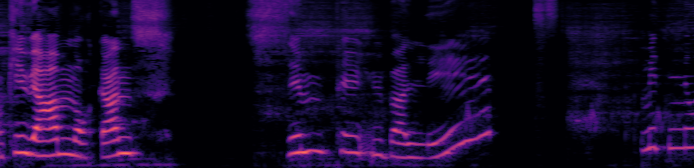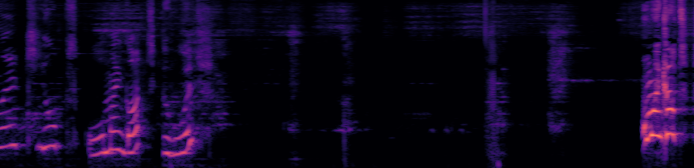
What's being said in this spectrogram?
Okay, wir haben noch ganz simpel überlebt. Mit null Cubes. Oh mein Gott, geholt. Oh mein Gott!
